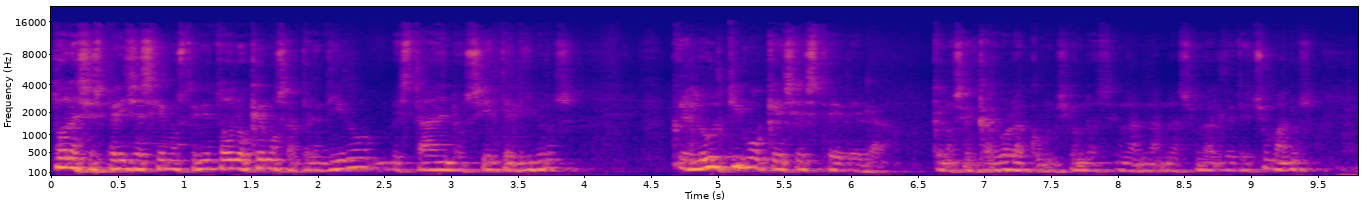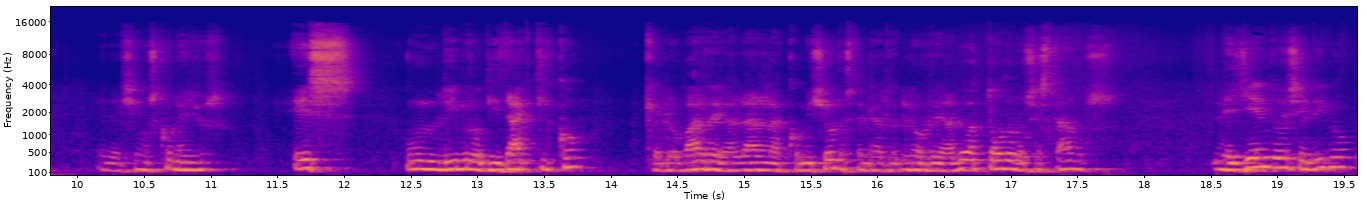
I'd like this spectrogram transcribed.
Todas las experiencias que hemos tenido, todo lo que hemos aprendido está en los siete libros. El último, que es este de la que nos encargó la Comisión Nacional de Derechos Humanos, eh, le hicimos con ellos, es un libro didáctico que lo va a regalar la Comisión, lo regaló a todos los estados. Leyendo ese libro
